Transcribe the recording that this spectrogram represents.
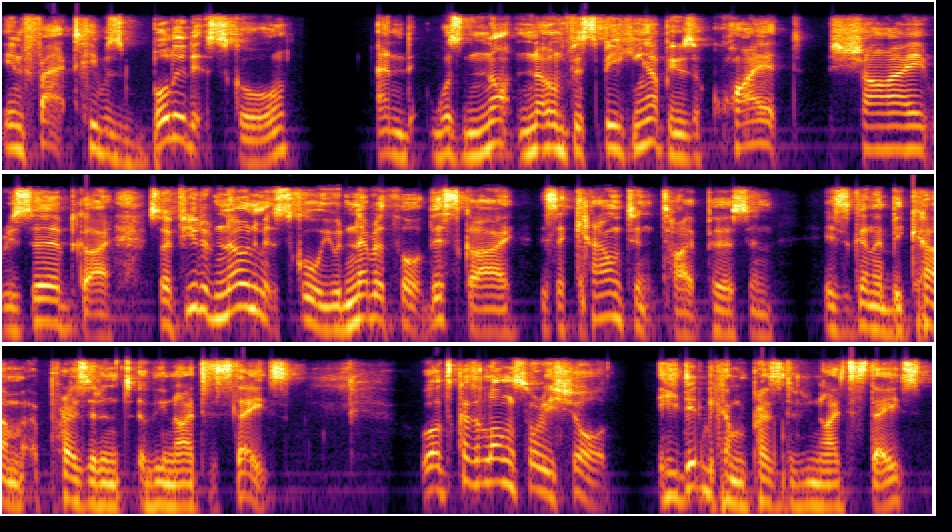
In fact, he was bullied at school and was not known for speaking up. He was a quiet, shy, reserved guy. So if you'd have known him at school, you would never have thought this guy, this accountant type person, is going to become a president of the United States. Well, to cut a long story short, he did become president of the United States,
